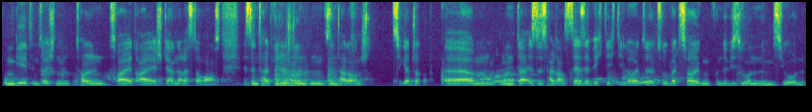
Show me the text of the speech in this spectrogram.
umgeht in solchen tollen zwei, drei Sterne Restaurants. Es sind halt viele Stunden, sind halt auch ein stressiger Job. Ähm, und da ist es halt auch sehr, sehr wichtig, die Leute zu überzeugen von der Vision, einer Mission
